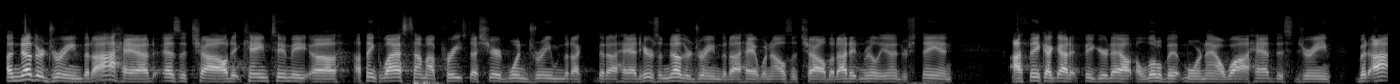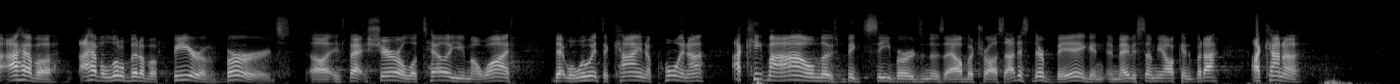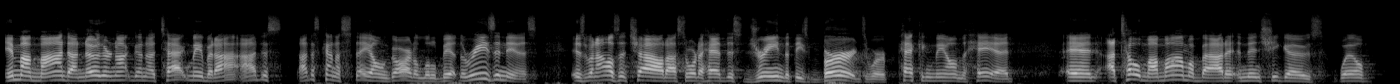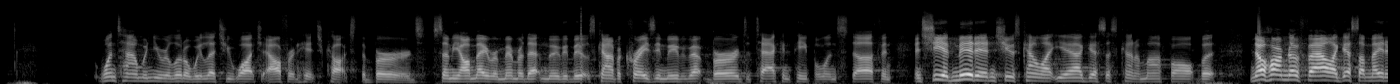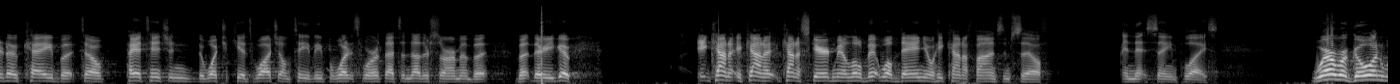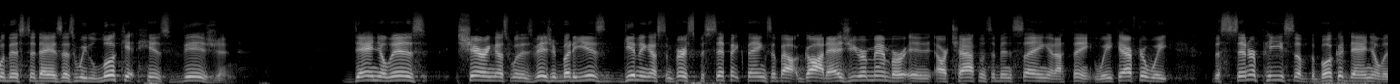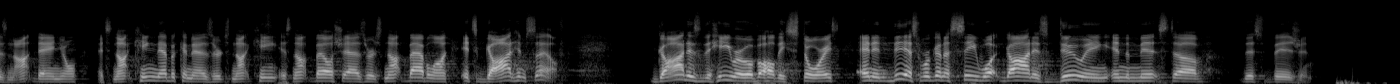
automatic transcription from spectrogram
another dream that I had as a child. It came to me, uh, I think last time I preached, I shared one dream that I, that I had. Here's another dream that I had when I was a child that I didn't really understand. I think I got it figured out a little bit more now why I had this dream. But I, I have, a, I have a little bit of a fear of birds. Uh, in fact, Cheryl will tell you, my wife, that when we went to Kaena Point, I, I keep my eye on those big seabirds and those albatross. I just, they're big, and, and maybe some of y'all can, but I, I kind of, in my mind, I know they're not going to attack me, but I, I just, I just kind of stay on guard a little bit. The reason is, is when I was a child, I sort of had this dream that these birds were pecking me on the head, and I told my mom about it, and then she goes, Well, one time when you were little, we let you watch Alfred Hitchcock's The Birds. Some of y'all may remember that movie, but it was kind of a crazy movie about birds attacking people and stuff. And, and she admitted, and she was kind of like, Yeah, I guess that's kind of my fault. But no harm, no foul. I guess I made it okay. But uh, pay attention to what your kids watch on TV for what it's worth. That's another sermon. But, but there you go. It kind of it kind of kind of scared me a little bit. Well, Daniel, he kind of finds himself in that same place. Where we're going with this today is as we look at his vision Daniel is sharing us with his vision, but he is giving us some very specific things about God. As you remember, our chaplains have been saying it, I think, week after week. The centerpiece of the book of Daniel is not Daniel, it's not King Nebuchadnezzar, it's not King, it's not Belshazzar, it's not Babylon, it's God Himself. God is the hero of all these stories, and in this, we're going to see what God is doing in the midst of this vision.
